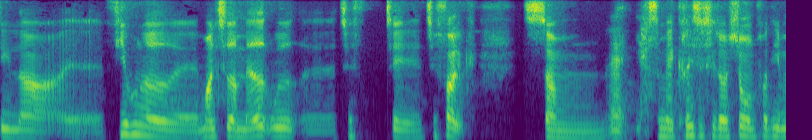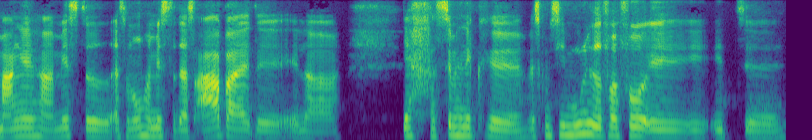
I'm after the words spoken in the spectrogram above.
deler øh, 400 øh, måltider mad ud øh, til, til, til folk, som er, ja, som er krisesituation, fordi mange har mistet, altså nogen har mistet deres arbejde, eller ja, har simpelthen ikke, øh, hvad skal man sige, mulighed for at få øh, et, et,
